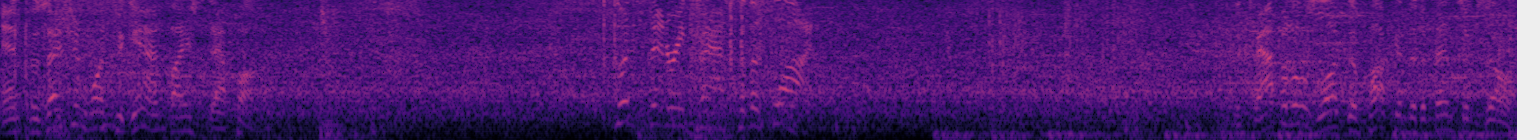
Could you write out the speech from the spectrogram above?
And possession once again by Stepan. Good centering pass to the slot. The Capitals lug the puck in the defensive zone.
